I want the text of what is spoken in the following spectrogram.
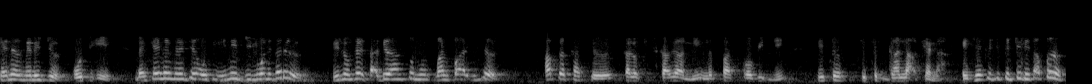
channel manager OTA dan channel manager OTA ini di luar negara. Di luar negara tak ada langsung manfaat kita apa kata kalau sekarang ni lepas COVID ni kita kita galakkanlah. Ejen kecil-kecil ni tak apa.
